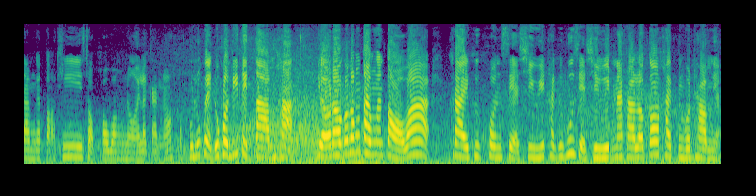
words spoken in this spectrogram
ตามกันต่อที่สพวังน้อยแล้วกันเนาะขอบคุณลูกเพจทุกคนที่ติดตามค่ะ เดี๋ยวเราก็ต้องตามกันต่อว่าใครคือคนเสียชีวิตใครคือผู้เสียชีวิตนะคะ แล้วก็ใครเป็นคนทำเนี่ย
